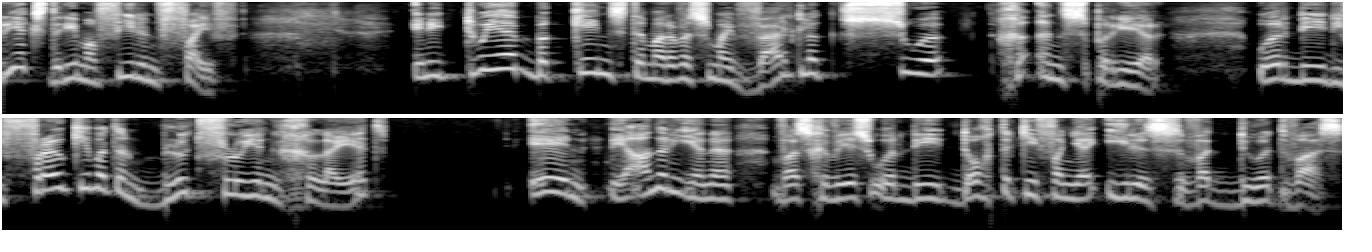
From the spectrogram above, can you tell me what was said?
reeks 3 maar 4 en 5. En die twee bekendste maar was vir my werklik so geïnspireer oor die die vroutjie wat in bloedvloeiing gelei het en die ander ene was gewees oor die dogtertjie van Jairus wat dood was.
